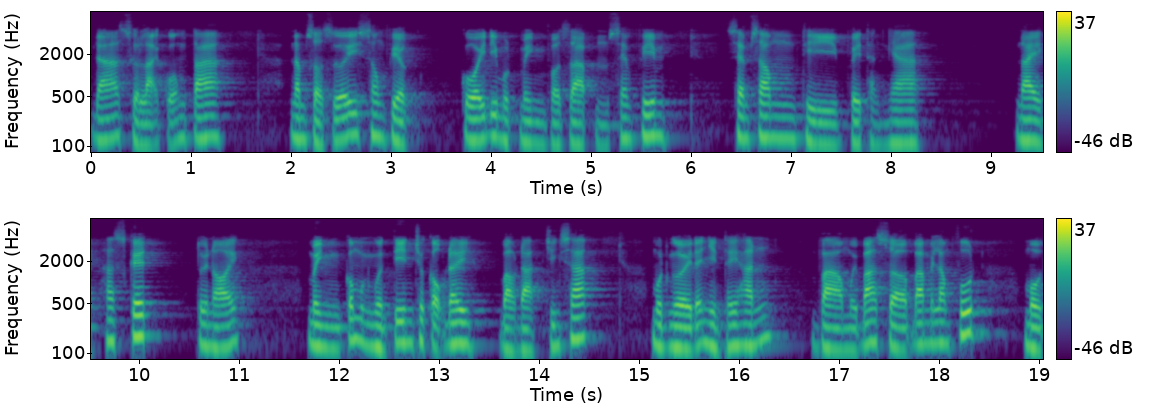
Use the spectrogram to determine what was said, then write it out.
đã sửa lại của ông ta. Năm giờ rưỡi xong việc, Cô ấy đi một mình vào dạp xem phim. Xem xong thì về thẳng nhà. Này, Haskett, Tôi nói, Mình có một nguồn tin cho cậu đây, Bảo đảm chính xác. Một người đã nhìn thấy hắn Vào 13 giờ 35 phút, Một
